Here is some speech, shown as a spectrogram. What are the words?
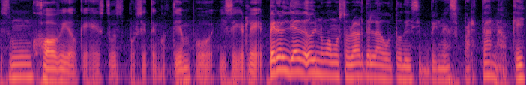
es un hobby, ok, esto es por si tengo tiempo y seguirle. Pero el día de hoy no vamos a hablar de la autodisciplina espartana, ok.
